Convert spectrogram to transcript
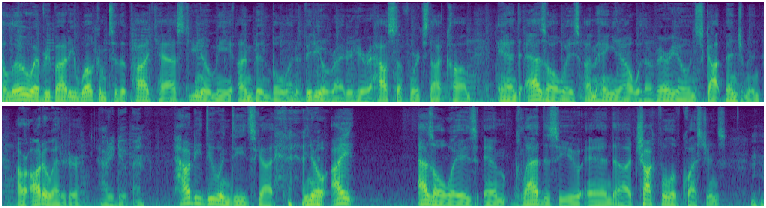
Hello, everybody. Welcome to the podcast. You know me, I'm Ben Bowlin, a video writer here at HowStuffWorks.com. And as always, I'm hanging out with our very own Scott Benjamin, our auto editor. How do you do, Ben? Howdy do indeed, Scott. you know, I, as always, am glad to see you and uh, chock full of questions. Mm-hmm.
